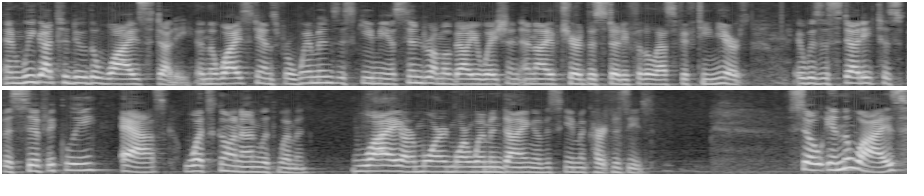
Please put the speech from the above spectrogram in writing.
And we got to do the WISE study. And the WISE stands for Women's Ischemia Syndrome Evaluation, and I have chaired this study for the last 15 years. It was a study to specifically ask what's going on with women. Why are more and more women dying of ischemic heart disease? So in the WISE,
